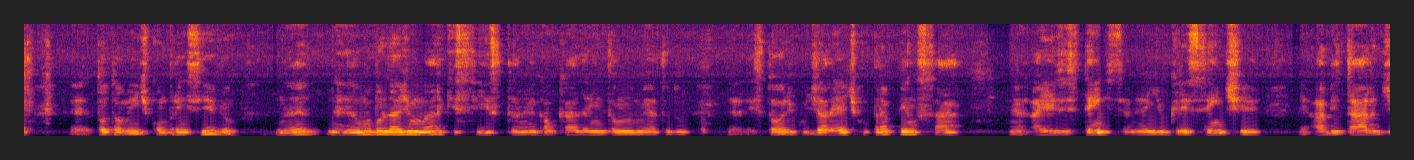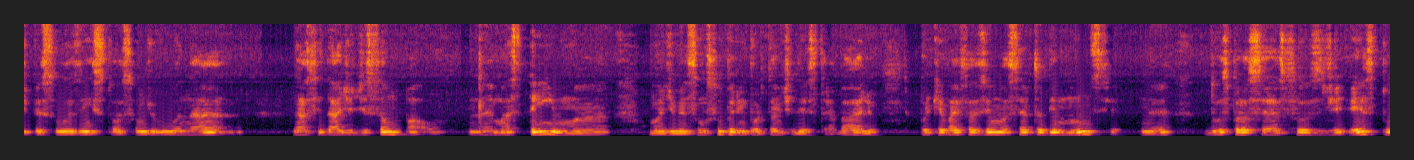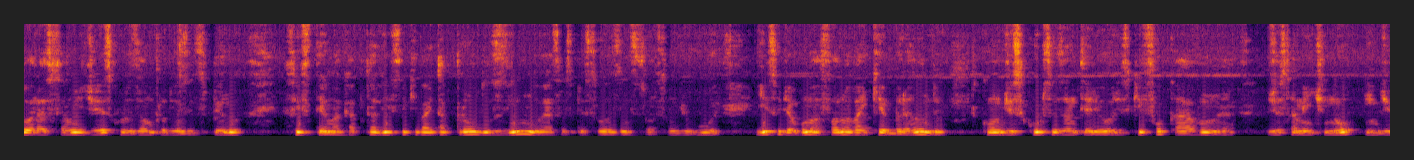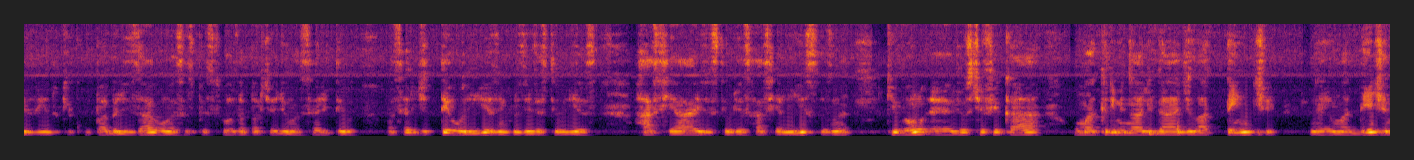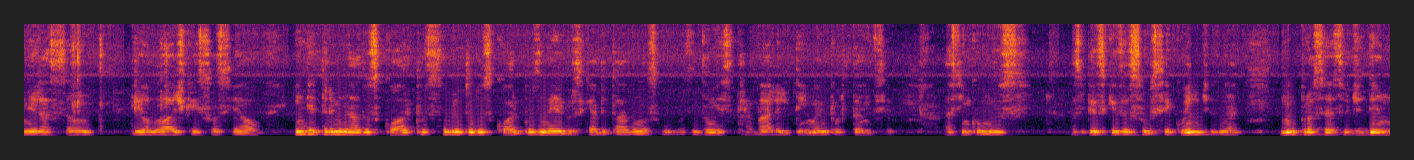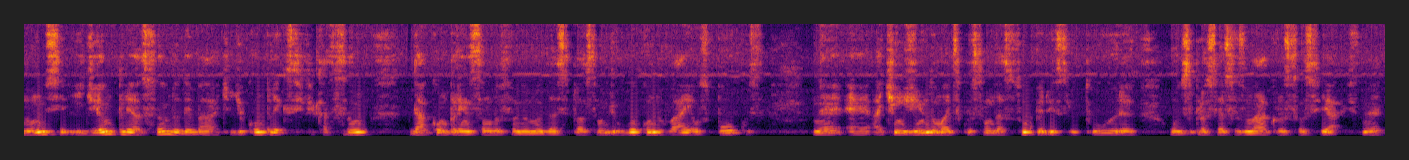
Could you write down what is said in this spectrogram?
é, totalmente compreensível, né, é uma abordagem marxista, né, calcada então no método é, histórico dialético para pensar né, a existência né, e o crescente é, habitar de pessoas em situação de rua na, na cidade de São Paulo. Né? Mas tem uma, uma dimensão super importante desse trabalho, porque vai fazer uma certa denúncia né, dos processos de exploração e de exclusão produzidos pelo sistema capitalista que vai estar produzindo essas pessoas em situação de rua. Isso, de alguma forma, vai quebrando com discursos anteriores que focavam né, justamente no indivíduo, que culpabilizavam essas pessoas a partir de uma série, de, uma série de teorias, inclusive as teorias raciais, as teorias racialistas, né, que vão é, justificar uma criminalidade latente, né, uma degeneração biológica e social em determinados corpos, sobretudo os corpos negros que habitavam as ruas. Então esse trabalho ele tem uma importância, assim como os, as pesquisas subsequentes, né, num processo de denúncia e de ampliação do debate, de complexificação da compreensão do fenômeno da situação de rua, quando vai aos poucos né, é, atingindo uma discussão da superestrutura ou dos processos macrosociais. Né?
